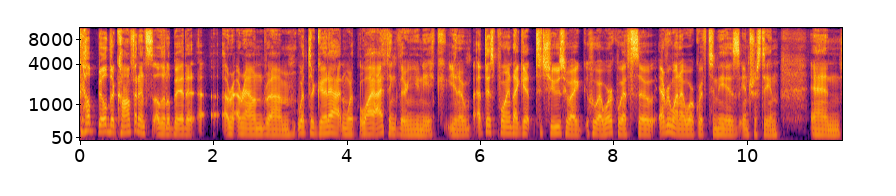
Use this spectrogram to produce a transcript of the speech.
help build their confidence a little bit uh, around um, what they're good at and what why I think they're unique. You know, at this point, I get to choose who I who I work with. So everyone I work with to me is interesting and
